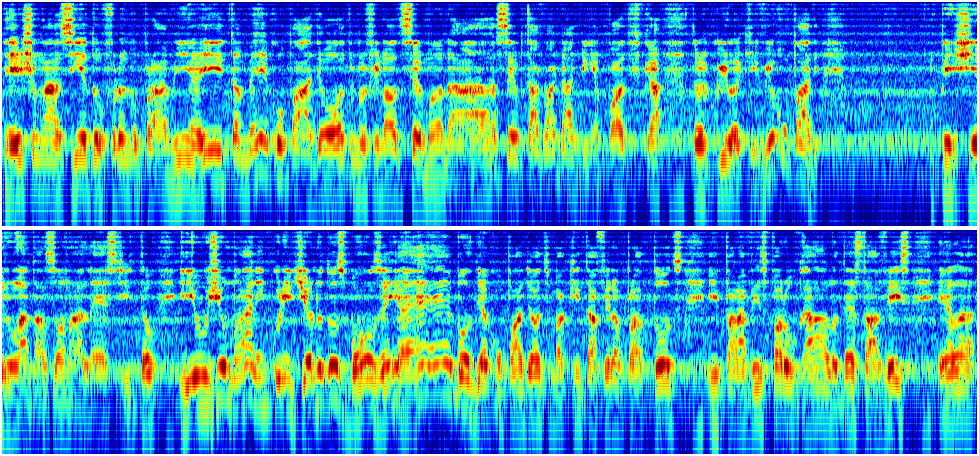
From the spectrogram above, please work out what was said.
Deixa uma asinha do frango para mim aí também, compadre. Ótimo final de semana. Ah, sempre tá guardadinha. Pode ficar tranquilo aqui, viu, compadre? Peixeiro lá da Zona Leste. Então, e o Gilmar, hein, corintiano dos bons, hein? É, bom dia, compadre, ótima quinta-feira para todos e parabéns para o Galo. Desta vez, ela,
